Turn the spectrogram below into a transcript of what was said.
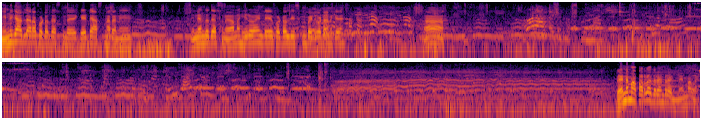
నిన్ను కాదులేరా ఫోటో తెస్తుంది? గేట్ వేస్తున్నారని. నిన్నెందుకు తెస్తున్నాయి అన్న హీరో ఏంటి? ఫోటోలు తీసుకుని పెట్టుకోవడానికి? రండమ్మా పర్లేదు రండి రండి మిమ్మల్ని.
